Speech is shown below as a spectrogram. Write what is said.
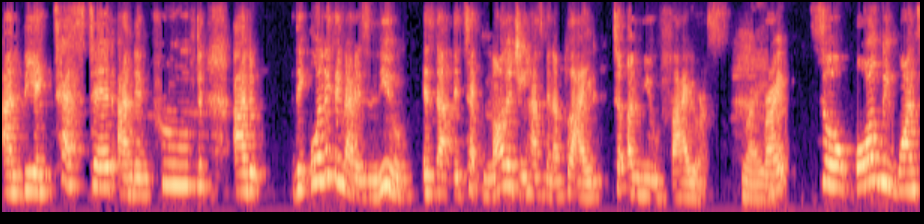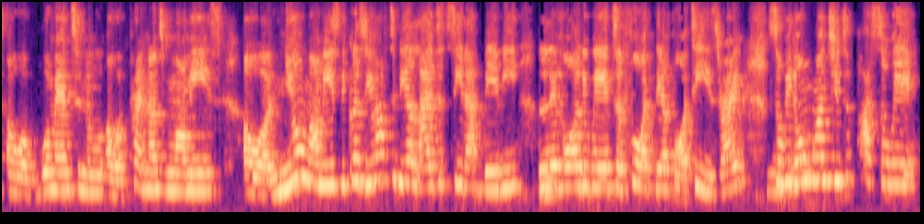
and being tested and improved. And the only thing that is new is that the technology has been applied to a new virus. Right. Right. So all we want our women to know, our pregnant mommies, our new mommies, because you have to be alive to see that baby live all the way to four, their 40s, right? Mm-hmm. So we don't want you to pass away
